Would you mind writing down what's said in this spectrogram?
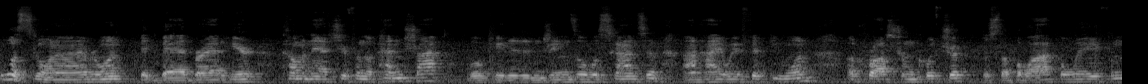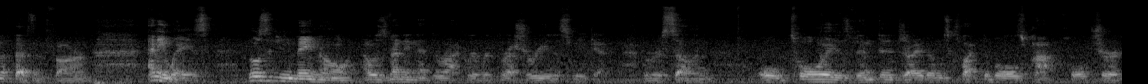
What's going on everyone? Big Bad Brad here, coming at you from the Pen Shop, located in Janesville, Wisconsin, on Highway 51, across from Kwik Trip, just a block away from the pheasant farm. Anyways, those of you may know, I was vending at the Rock River Thresheree this weekend. We were selling old toys, vintage items, collectibles, pop culture,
